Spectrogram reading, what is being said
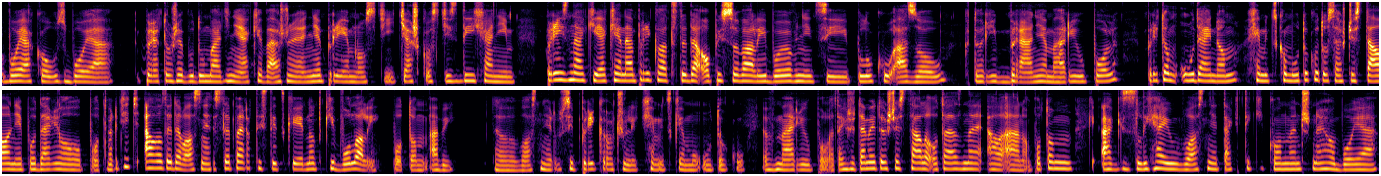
vojakov z boja pretože budú mať nejaké vážne nepríjemnosti, ťažkosti s dýchaním. Príznaky, aké napríklad teda opisovali bojovníci pluku Azov, ktorí bránia Mariupol, pri tom údajnom chemickom útoku to sa ešte stále nepodarilo potvrdiť, ale teda vlastne separatistické jednotky volali potom, aby vlastne Rusi prikročili k chemickému útoku v Mariupole. Takže tam je to ešte stále otázne, ale áno, potom ak zlyhajú vlastne taktiky konvenčného boja,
